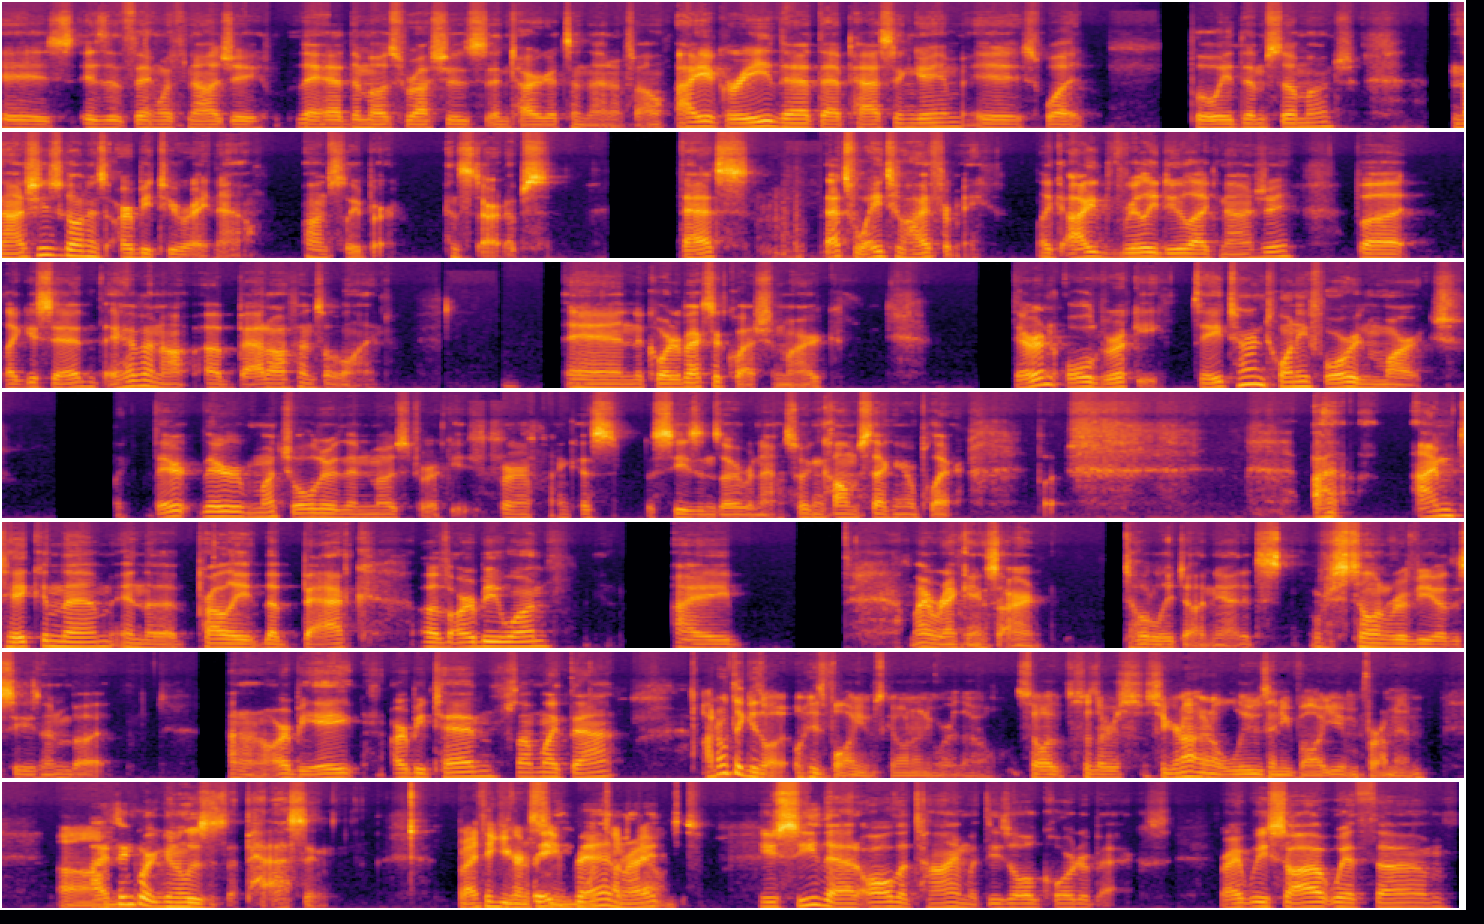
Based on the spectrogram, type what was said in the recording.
is is the thing with Najee. They had the most rushes and targets in the NFL. I agree that that passing game is what buoyed them so much. Najee's going as RB two right now on sleeper and startups. That's that's way too high for me. Like I really do like Najee, but like you said, they have an, a bad offensive line, and the quarterback's a question mark. They're an old rookie. They turned 24 in March. They're they're much older than most rookies. Or I guess the season's over now, so we can call them second year player. But I I'm taking them in the probably the back of RB one. I my rankings aren't totally done yet. It's we're still in review of the season, but I don't know RB eight, RB ten, something like that. i don't think his his volume's going anywhere though so so there's so you're not going to lose any volume from him um, I think we're going to lose is the passing. but i think you're going to see more Ben, right? touchdowns You see that all the time with these old quarterbacks, right? We saw it with um,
